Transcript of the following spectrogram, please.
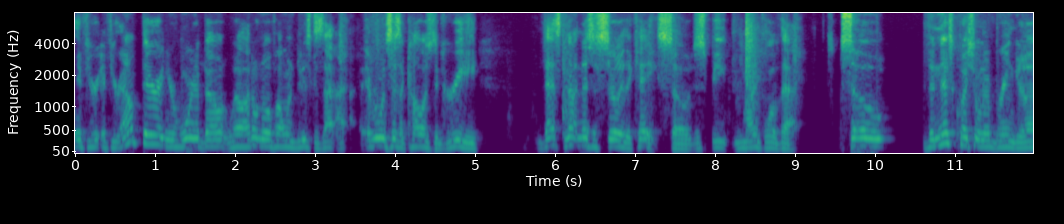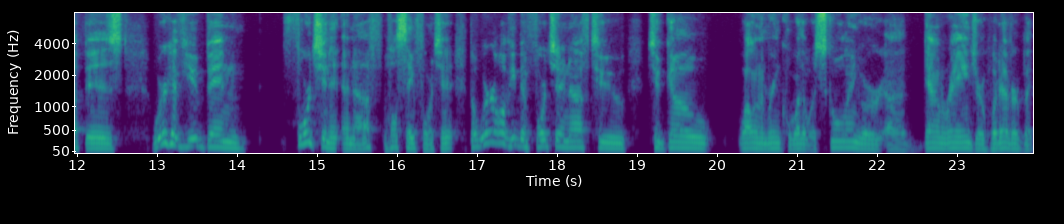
if you're if you're out there and you're worried about well i don't know if i want to do this because I, I, everyone says a college degree that's not necessarily the case. So just be mindful of that. So the next question i want to bring up is where have you been fortunate enough? We'll say fortunate but where all have you been fortunate enough to to go while in the Marine Corps, whether it was schooling or uh, downrange or whatever. But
